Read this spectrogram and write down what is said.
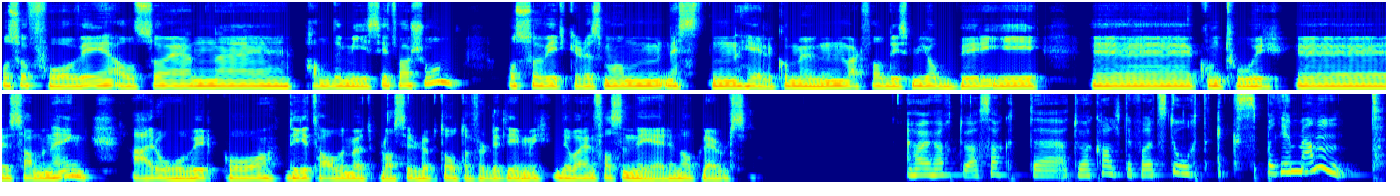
Og så får vi altså en pandemisituasjon og så virker det som om nesten hele kommunen, i hvert fall de som jobber i eh, kontorsammenheng, eh, er over på digitale møteplasser i løpet av 48 timer. Det var en fascinerende opplevelse. Jeg har hørt du har sagt eh, at du har kalt det for et stort eksperiment.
